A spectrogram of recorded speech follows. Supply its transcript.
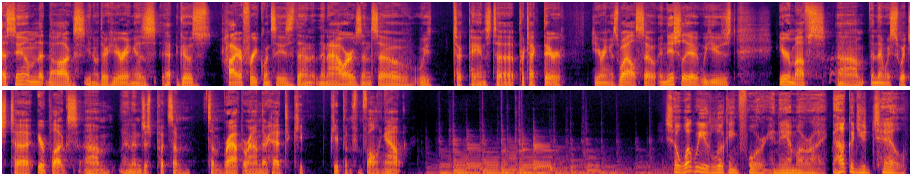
assume that dogs, you know, their hearing is uh, goes higher frequencies than than ours, and so we took pains to protect their hearing as well. So initially, we used earmuffs, um, and then we switched to earplugs, um, and then just put some some wrap around their head to keep keep them from falling out. So, what were you looking for in the MRI? How could you tell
